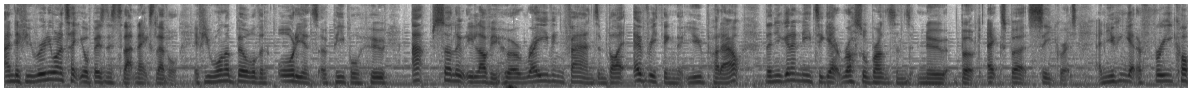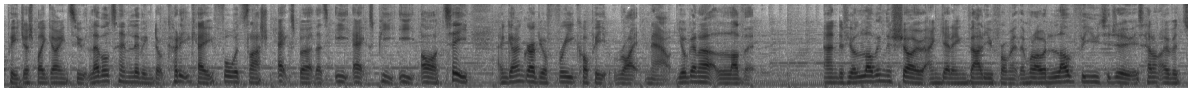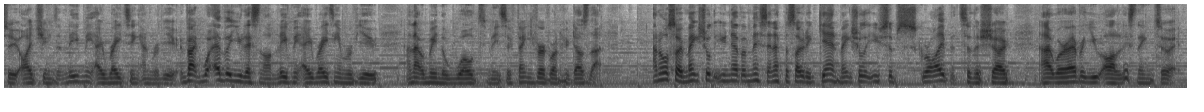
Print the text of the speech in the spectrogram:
And if you really want to take your business to that next level, if you want to build an audience of people who absolutely love you, who are raving fans and buy everything that you put out, then you're going to need to get Russell Brunson's new book, Expert Secrets. And you can get a free copy just by going to level10living.co.uk forward slash expert, that's E X P E R T, and go and grab your free copy right now. You're going to love it. And if you're loving the show and getting value from it, then what I would love for you to do is head on over to iTunes and leave me a rating and review. In fact, whatever you listen on, leave me a rating and review, and that would mean the world to me. So thank you for everyone who does that. And also, make sure that you never miss an episode again. Make sure that you subscribe to the show uh, wherever you are listening to it.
